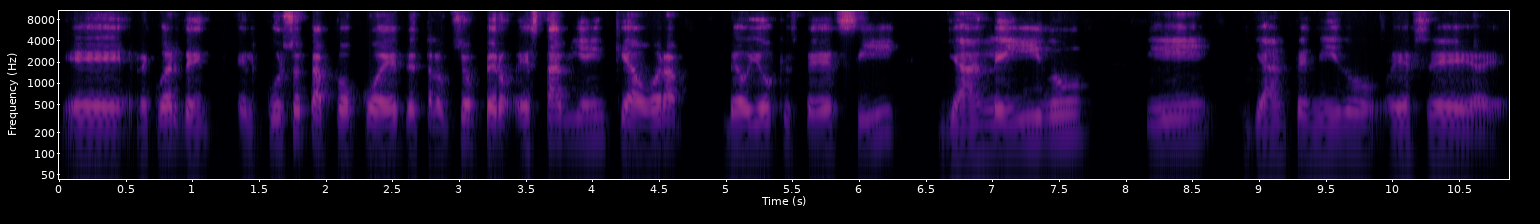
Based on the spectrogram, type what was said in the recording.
Eh, recuerden, el curso tampoco es de traducción, pero está bien que ahora veo yo que ustedes sí ya han leído y ya han tenido ese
